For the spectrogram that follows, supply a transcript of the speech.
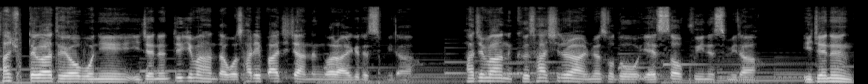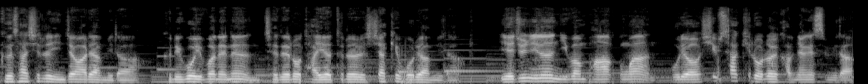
30대가 되어 보니 이제는 뛰기만 한다고 살이 빠지지 않는 걸 알게 됐습니다. 하지만 그 사실을 알면서도 애써 부인했습니다. 이제는 그 사실을 인정하려 합니다. 그리고 이번에는 제대로 다이어트를 시작해 보려 합니다. 예준이는 이번 방학 동안 무려 14kg를 감량했습니다.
